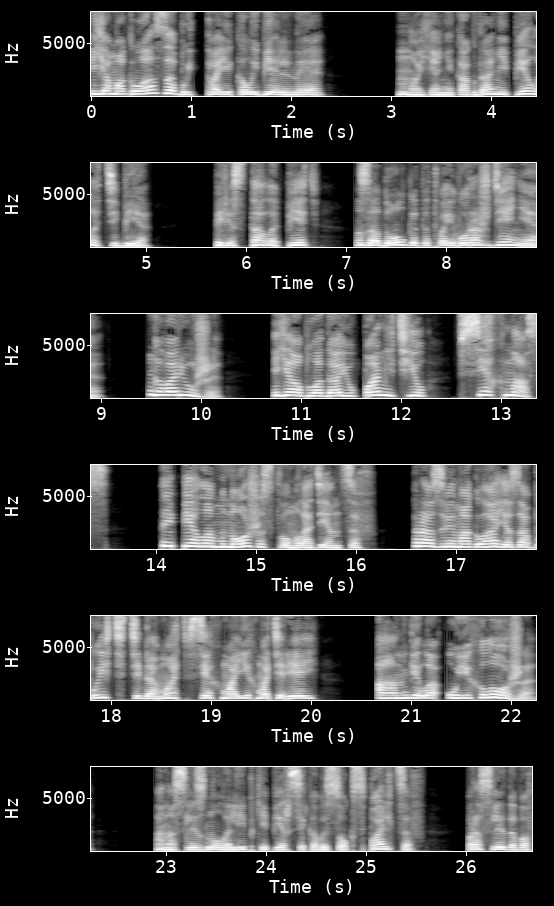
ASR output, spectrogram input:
я могла забыть твои колыбельные? Но я никогда не пела тебе. Перестала петь задолго до твоего рождения. Говорю же, я обладаю памятью всех нас. Ты пела множество младенцев. Разве могла я забыть тебя, мать всех моих матерей? Ангела у их ложа. Она слезнула липкий персиковый сок с пальцев, проследовав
